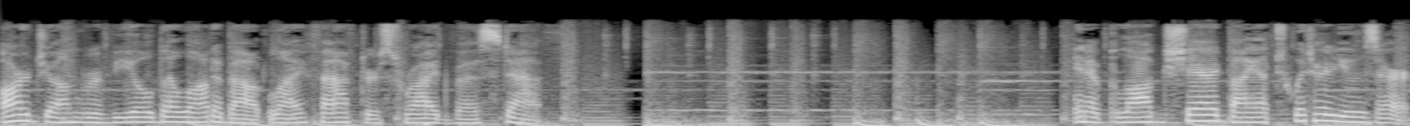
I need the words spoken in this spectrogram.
Arjun revealed a lot about life after Sridevi's death. In a blog shared by a Twitter user,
